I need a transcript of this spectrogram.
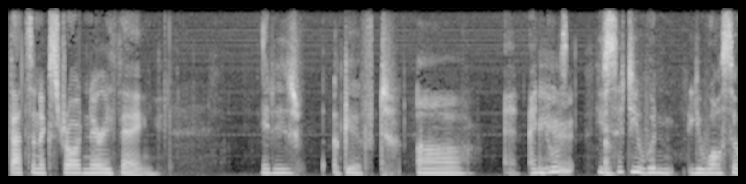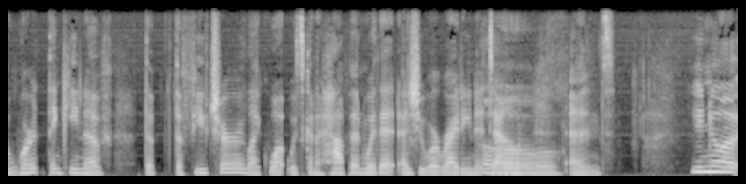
that's an extraordinary thing. it is a gift. Uh, And and you also, you said you wouldn't you also weren't thinking of the the future, like what was going to happen with it as you were writing it down, Oh. and You know, I,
